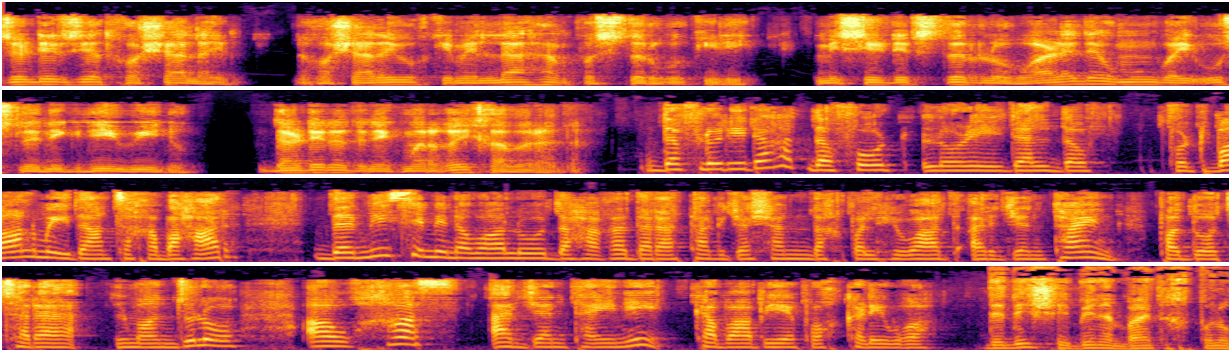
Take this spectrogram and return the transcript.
زه ډیر زیات خوشاله یم، د خوشالۍ اوښکې مې لا هم په سترګو کې دي. میسي ډیر ستر لوبغاړی دی او موږ به یې اوس له نږدې وینو. دا ډیره د نیکمرغۍ خبره ده. د فلوریډا د فورټ لوریډل د فوټبال میدان څخه بهر د میسي مینوالو د هغه د راتګ جشن د خپل هیواد ارجنټاین په دود سره لمانځلو او خاص ارجنټایني کباب یې پخ کړی و. د دې شېبې نه باید خپلو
